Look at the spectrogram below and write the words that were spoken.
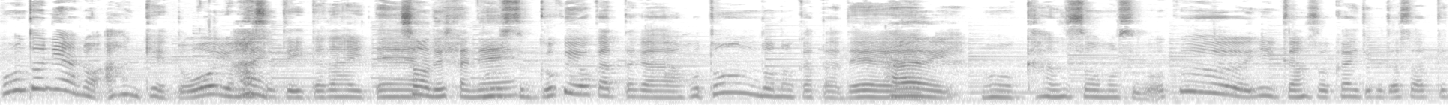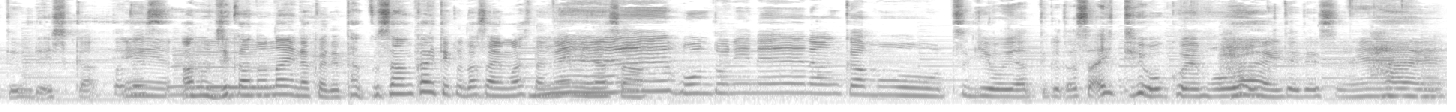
本当にあのアンケートを読ませていただいて、そうでしたねす。っごく良かったがほとんどの方で、はい。もう感想もすごくいい感想を書いてくださってて嬉しかったです。えーあの時間のない中でたくさん書いてくださいましたね、皆さん。本当にね、なんかもう次をやってくださいっていうお声も多くてですね。はい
